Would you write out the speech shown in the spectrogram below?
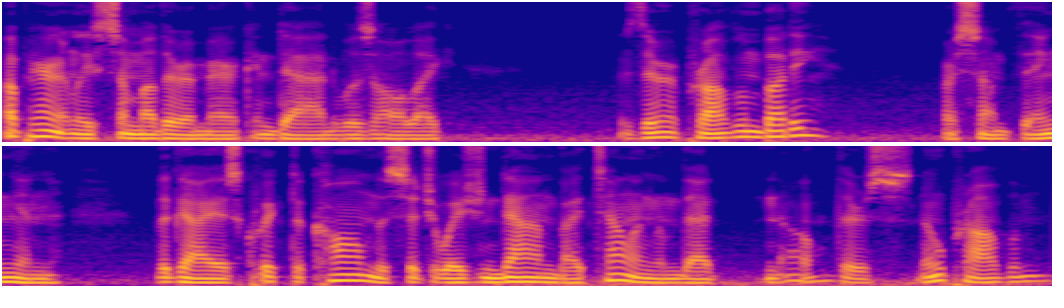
Apparently, some other American dad was all like, Is there a problem, buddy? or something, and the guy is quick to calm the situation down by telling them that, no, there's no problem.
